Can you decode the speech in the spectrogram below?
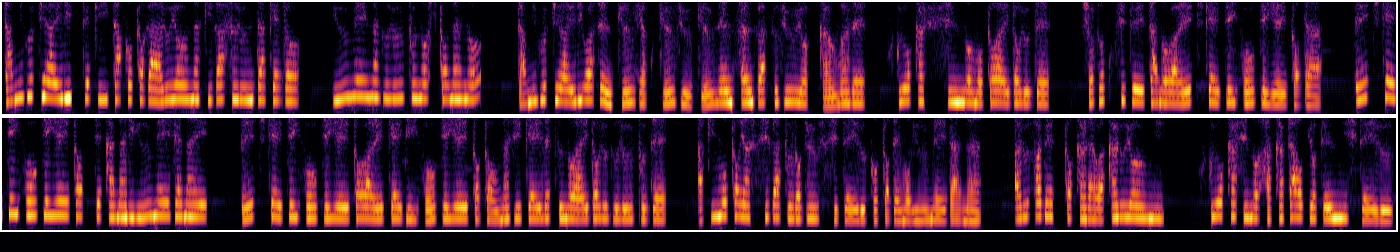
谷口愛理って聞いたことがあるような気がするんだけど、有名なグループの人なの？谷口愛理は1999年3月14日生まれ、福岡出身の元アイドルで、所属していたのは HKT48 だ。HKT48 ってかなり有名じゃない？HKT48 は AKB48 と同じ系列のアイドルグループで、秋元康がプロデュースしていることでも有名だな。アルファベットからわかるように、福岡市の博多を拠点にしている。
